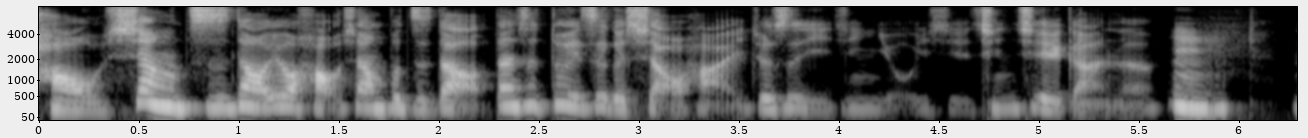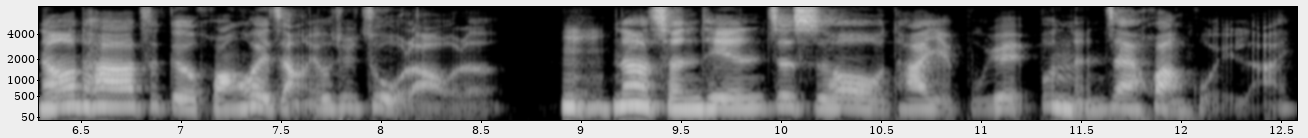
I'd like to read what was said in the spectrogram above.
好像知道，又好像不知道，但是对这个小孩就是已经有一些亲切感了，嗯，然后他这个黄会长又去坐牢了。嗯，那成天这时候他也不愿不能再换回来，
